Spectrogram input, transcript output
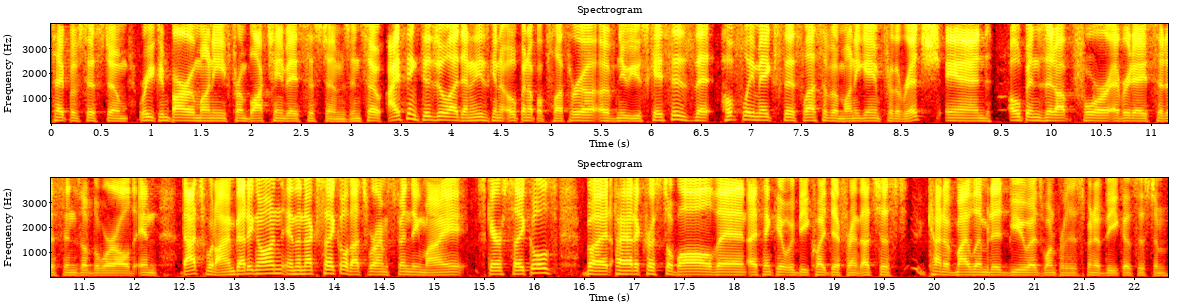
type of system where you can borrow money from blockchain based systems. And so I think digital identity is going to open up a plethora of new use cases that hopefully makes this less of a money game for the rich and opens it up for everyday citizens of the world. And that's what I'm betting on in the next cycle. That's where I'm spending my scarce cycles. But if I had a crystal ball, then I think it would be quite different. That's just kind of my limited view as one participant of the ecosystem.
